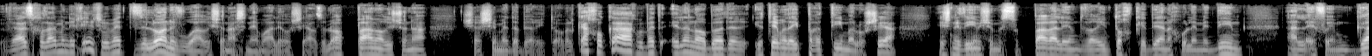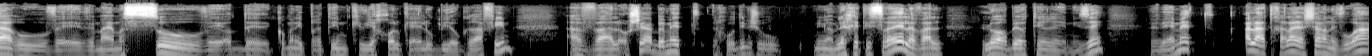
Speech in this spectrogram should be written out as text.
ואז חז"ל מניחים שבאמת זה לא הנבואה הראשונה שנאמרה להושע, זו לא הפעם הראשונה שהשם מדבר איתו. אבל כך או כך, באמת אין לנו הרבה יותר, יותר מדי פרטים על הושע. יש נביאים שמסופר עליהם דברים, תוך כדי אנחנו למדים על איפה הם גרו ו- ומה הם עשו, ועוד uh, כל מיני פרטים כביכול כאלו ביוגרפיים. אבל הושע באמת, אנחנו יודעים שהוא מממלכת ישראל, אבל לא הרבה יותר uh, מזה. ובאמת, על ההתחלה ישר נבואה,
